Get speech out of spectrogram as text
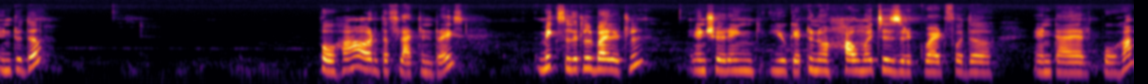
into the poha or the flattened rice mix little by little ensuring you get to know how much is required for the entire poha.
